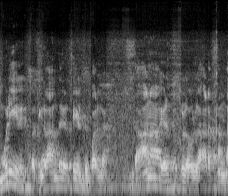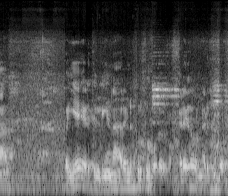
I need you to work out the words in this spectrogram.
மொழி இருக்குது பார்த்தீங்களா அந்த எழுத்தையும் எழுத்து பாருங்கள் இந்த ஆனா எழுத்துக்குள்ளே உள்ள அடக்கம் தான் அது. இப்போ ஏ எடுத்துக்கிட்டிங்கன்னா ரெண்டு குறுக்கு கோடு இருக்கும். இடையில ஒரு நடுக்கு கோடு.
